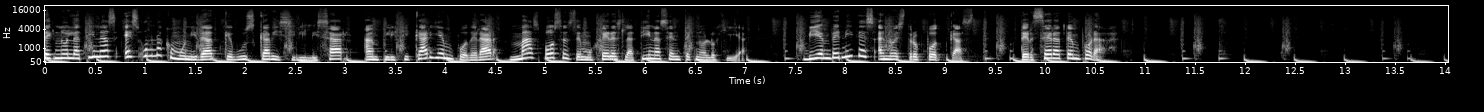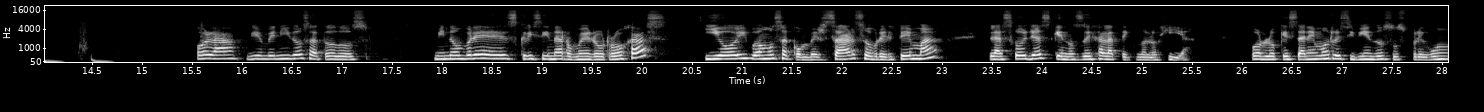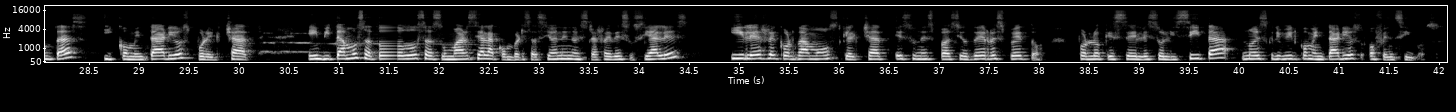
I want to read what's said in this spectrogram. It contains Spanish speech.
Tecnolatinas es una comunidad que busca visibilizar, amplificar y empoderar más voces de mujeres latinas en tecnología. Bienvenidos a nuestro podcast, tercera temporada. Hola, bienvenidos a todos. Mi nombre es Cristina Romero Rojas y hoy vamos a conversar sobre el tema las joyas que nos deja la tecnología, por lo que estaremos recibiendo sus preguntas y comentarios por el chat. Invitamos a todos a sumarse a la conversación en nuestras redes sociales y les recordamos que el chat es un espacio de respeto, por lo que se les solicita no escribir comentarios ofensivos.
